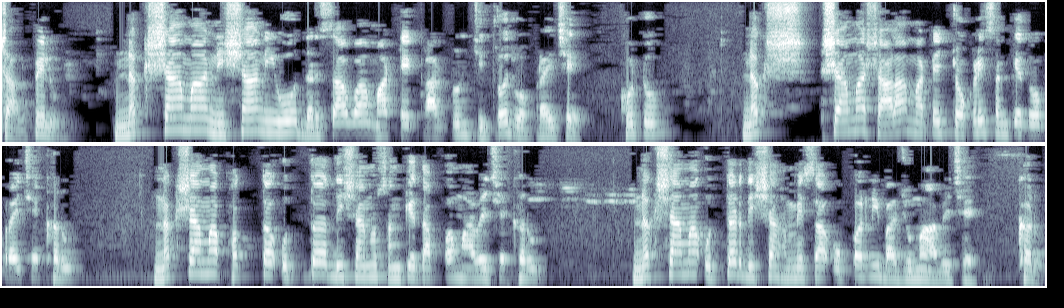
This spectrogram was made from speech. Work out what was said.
ચાલો પેલું નકશામાં નિશાનીઓ દર્શાવવા માટે કાર્ટૂન ચિત્રો જ વપરાય છે. ખોટું. નકશામાં શાળા માટે ચોકડી સંકેત વપરાય છે. ખરું. નકશામાં ફક્ત ઉત્તર દિશાનો સંકેત આપવામાં આવે છે. ખરું. નકશામાં ઉત્તર દિશા હંમેશા ઉપરની બાજુમાં આવે છે. ખરું.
